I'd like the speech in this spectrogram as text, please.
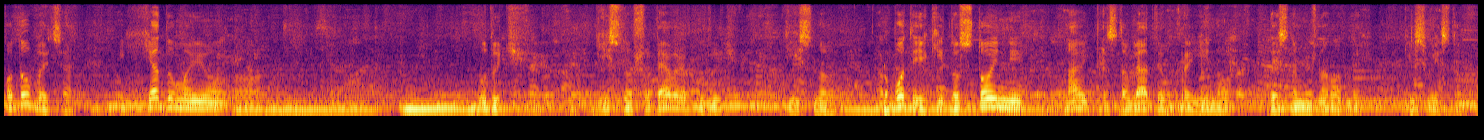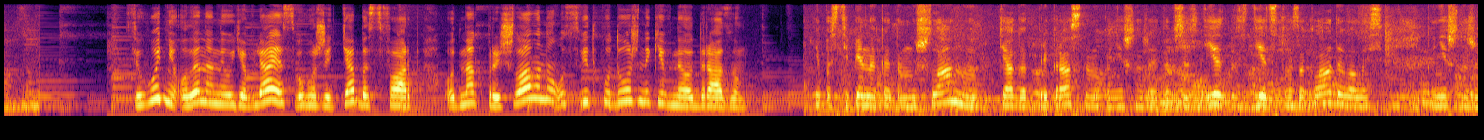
подобається, я думаю, е, будуть дійсно шедеври, будуть дійсно роботи, які достойні навіть представляти Україну десь на міжнародних якихось виставках. Сьогодні Олена не уявляє свого життя без фарб, однак прийшла вона у світ художників не одразу. Я постепенно к этому шла, но тяга к прекрасному, конечно же, это все с, де- с детства закладывалось. Конечно же,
